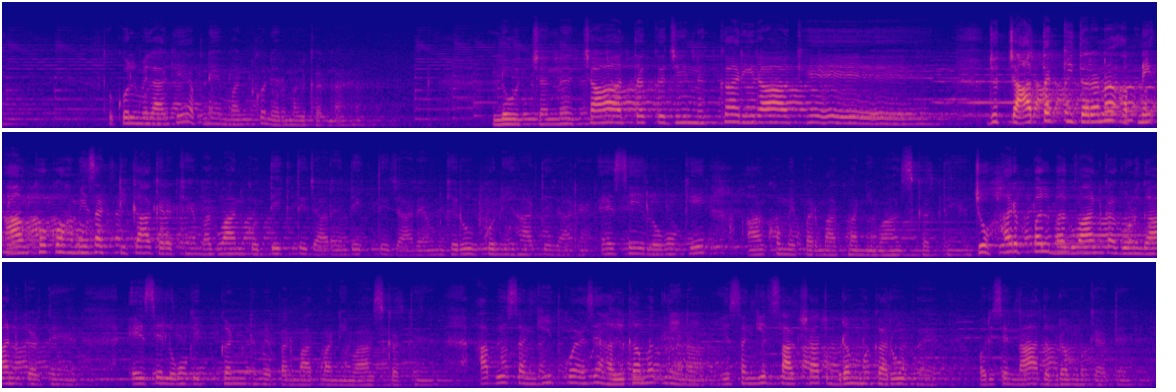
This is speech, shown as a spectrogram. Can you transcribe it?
तो कुल मिला के अपने मन को निर्मल करना है। लोचन चातक जिन करी राखे जो चातक की तरह ना अपनी आँखों को हमेशा टिका के रखे हैं, भगवान को देखते जा रहे हैं, देखते जा रहे हैं, उनके रूप को निहारते जा रहे हैं। ऐसे लोगों के आँखों में परमात्मा निवास करते हैं, जो हर पल भगवान का गुणगान करते हैं। ऐसे लोगों के कंठ में परमात्मा निवास करते हैं। आप इस संगीत को ऐसे हल्का मत लेना, ये संगीत साक्षात ब्रह्म का रूप है और इसे नाद ब्रह्म कहते हैं।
